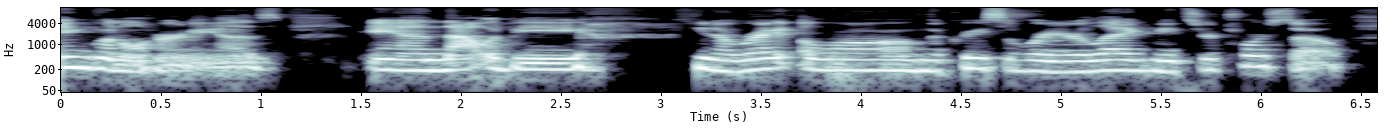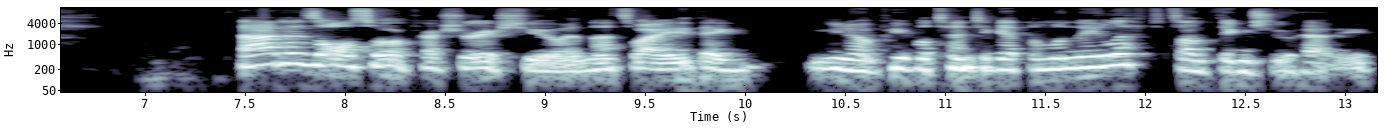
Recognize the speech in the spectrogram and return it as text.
inguinal hernias. And that would be, you know, right along the crease of where your leg meets your torso. That is also a pressure issue. And that's why they, you know, people tend to get them when they lift something too heavy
